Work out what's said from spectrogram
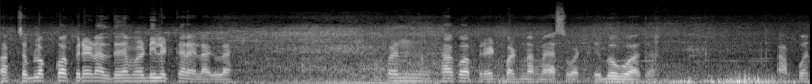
मागचा ब्लॉग कॉपीराईट आला त्यामुळे डिलीट करायला लागला. पण हा कॉपीराईट पडणार नाही असं वाटतंय. बघू आता. आपण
